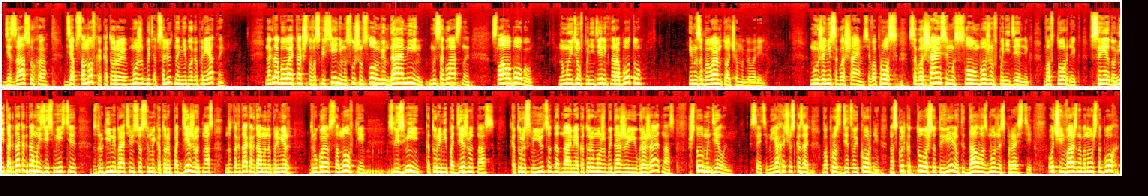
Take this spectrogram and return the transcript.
где засуха, где обстановка, которая может быть абсолютно неблагоприятной. Иногда бывает так, что в воскресенье мы слушаем слово и говорим, да, аминь, мы согласны, слава Богу. Но мы идем в понедельник на работу, и мы забываем то, о чем мы говорили. Мы уже не соглашаемся. Вопрос, соглашаемся мы с Словом Божьим в понедельник, во вторник, в среду. Не тогда, когда мы здесь вместе с другими братьями и сестрами, которые поддерживают нас, но тогда, когда мы, например, в другой обстановке, с людьми, которые не поддерживают нас, которые смеются над нами, а которые, может быть, даже и угрожают нас. Что мы делаем? с этим. И я хочу сказать, вопрос, где твои корни? Насколько то, во что ты верил, ты дал возможность прорасти. Очень важно, потому что Бог,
